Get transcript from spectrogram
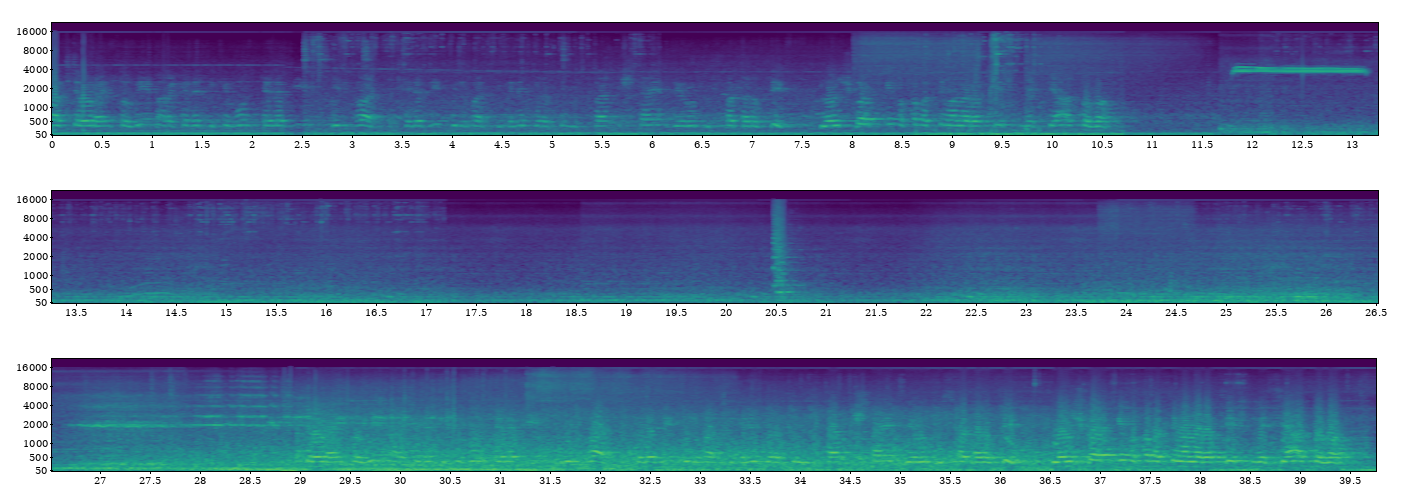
נכבד צהריים טובים, הרכבת תל אביב בלבד, תל אביב בלבד, תיכנס מספר 2 וירות בשפת הרציף. לא לשכוח החבצים על הרציף, נסיעה טובה. 50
